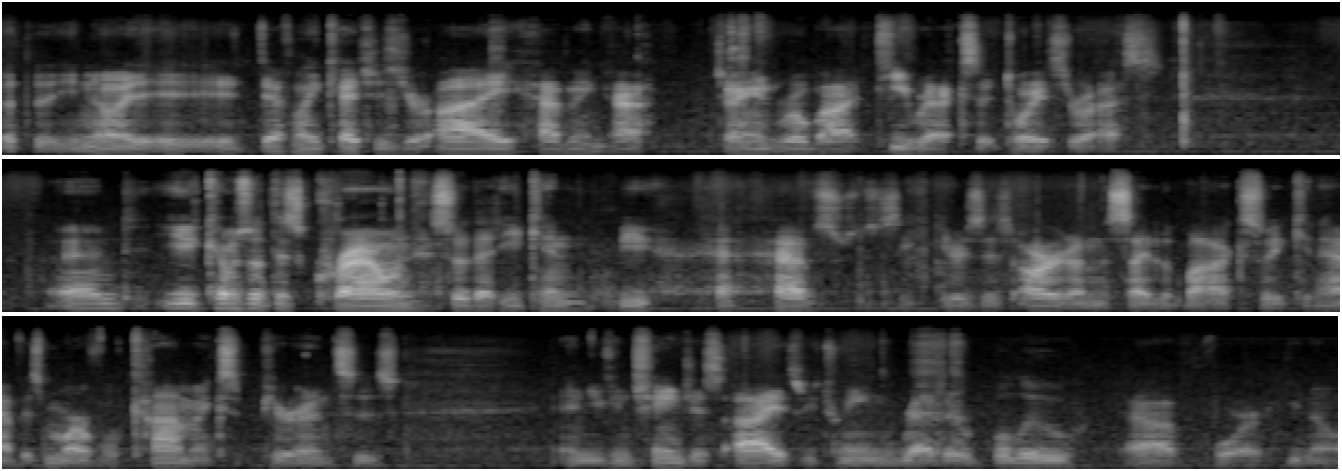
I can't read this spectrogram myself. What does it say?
But the, you know, it, it definitely catches your eye having a giant robot T-Rex at Toys R Us. And he comes with this crown so that he can be have, see, here's his art on the side of the box so he can have his Marvel Comics appearances. And you can change his eyes between red or blue uh, for, you know,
